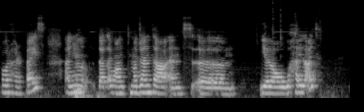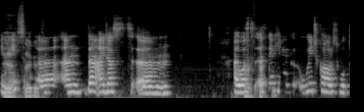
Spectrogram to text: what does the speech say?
for her face. I knew mm. that I want magenta and um, yellow highlight in yeah, it, so uh, and then I just um, I was uh, thinking which colors would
